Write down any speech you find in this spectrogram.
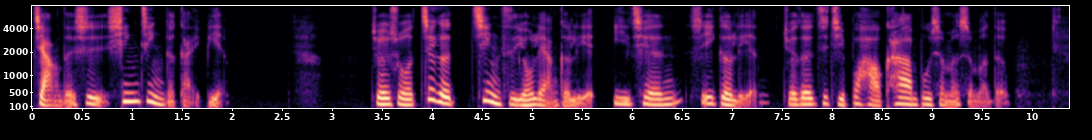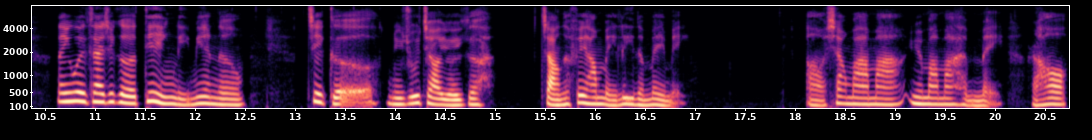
讲的是心境的改变，就是说这个镜子有两个脸，以前是一个脸，觉得自己不好看，不什么什么的。那因为在这个电影里面呢，这个女主角有一个长得非常美丽的妹妹。啊、像妈妈，因为妈妈很美。然后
